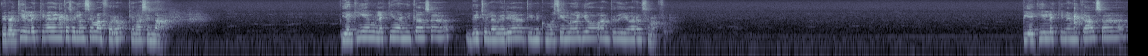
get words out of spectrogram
Pero aquí en la esquina de mi casa hay un semáforo que no hace nada. Y aquí en la esquina de mi casa, de hecho la vereda tiene como 100 hoyos antes de llegar al semáforo. Y aquí en la esquina de mi casa,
